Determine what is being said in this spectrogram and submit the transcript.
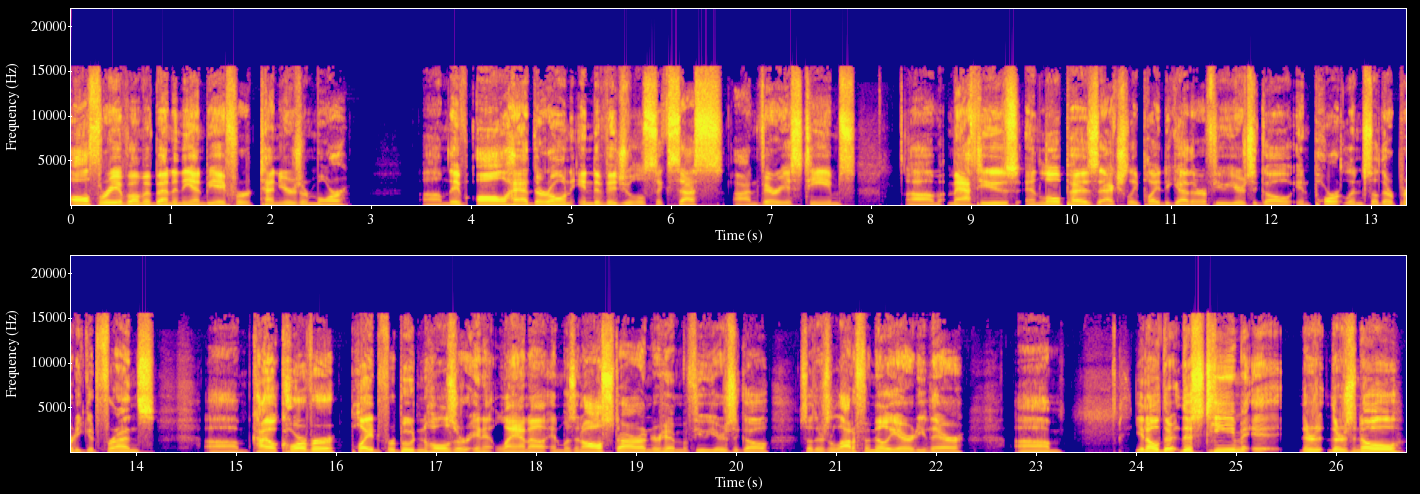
All three of them have been in the NBA for 10 years or more. Um, they've all had their own individual success on various teams. Um, Matthews and Lopez actually played together a few years ago in Portland, so they're pretty good friends. Um, Kyle Korver played for Budenholzer in Atlanta and was an All Star under him a few years ago, so there's a lot of familiarity there. Um, you know, there, this team, it, there, there's no,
